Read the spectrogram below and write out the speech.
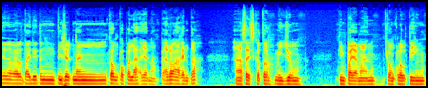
Ayun, na, meron tayo ditong t-shirt ng Kong pa pala. Ayan, na. Pero akin to. Ah, size ko to, medium. Team Payaman, Kong Clothing.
